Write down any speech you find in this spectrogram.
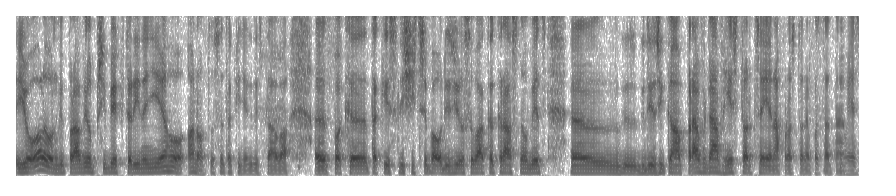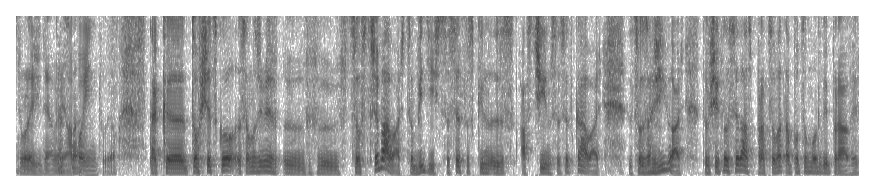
jo, ale on vyprávěl příběh, který není jeho. Ano, to se taky někdy stává. E, pak e, taky slyšíš třeba od Jiřího Sováka krásnou věc, e, kdy říká, pravda v historce je naprosto nepodstatná věc, důležité, aby měla pointu. Jo. Tak to všecko samozřejmě, co vstřebáváš, co vidíš, co se, s kým, a s čím se setkáváš, co zažíváš, to všechno se dá zpracovat a potom odvyprávět.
